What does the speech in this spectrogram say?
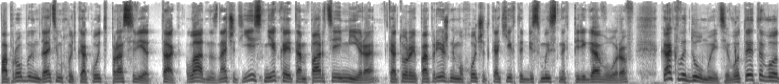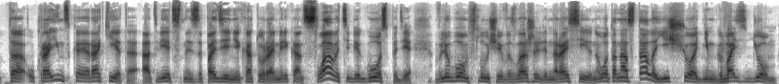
попробуем дать им хоть какой-то просвет. Так, ладно, значит, есть некая там партия мира, которая по-прежнему хочет каких-то бессмысленных переговоров. Как вы думаете, вот эта вот а, украинская ракета, ответственность за падение которой американцы, слава тебе, Господи, в любом случае возложили на Россию, но вот она стала еще одним гвоздем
